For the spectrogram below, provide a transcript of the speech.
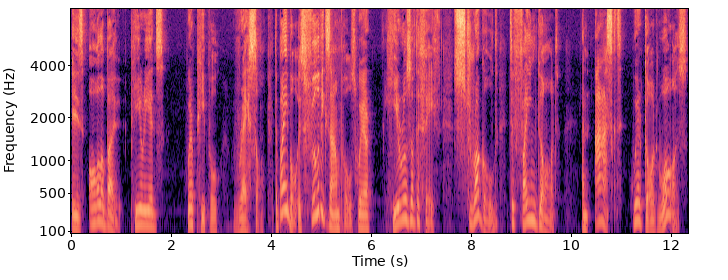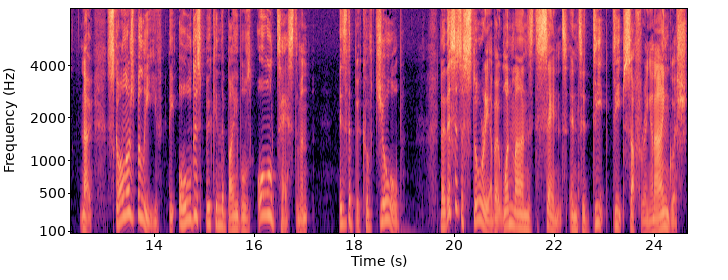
is all about periods where people wrestle. The Bible is full of examples where heroes of the faith struggled to find God and asked where God was. Now, scholars believe the oldest book in the Bible's Old Testament is the book of Job. Now, this is a story about one man's descent into deep, deep suffering and anguish.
